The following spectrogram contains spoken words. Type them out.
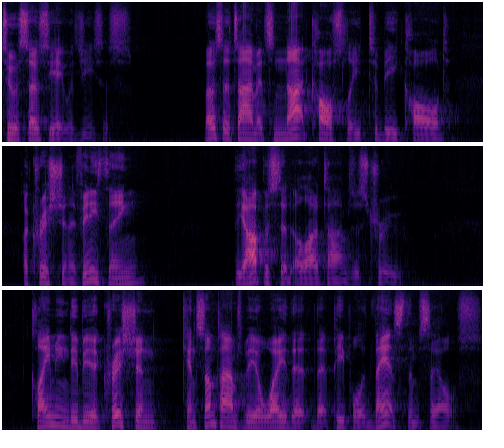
to associate with Jesus. Most of the time, it's not costly to be called a Christian. If anything, the opposite a lot of times is true. Claiming to be a Christian can sometimes be a way that, that people advance themselves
